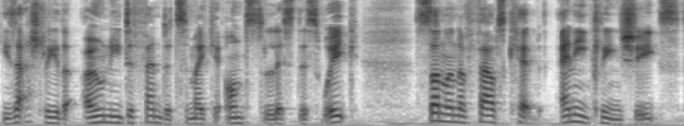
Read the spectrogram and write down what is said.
He's actually the only defender to make it onto the list this week. Sunderland have failed to keep any clean sheets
